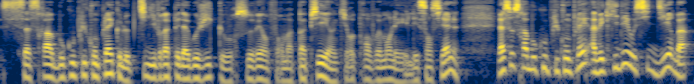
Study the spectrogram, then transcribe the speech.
ça sera beaucoup plus complet que le petit livret pédagogique que vous recevez en format papier hein, qui reprend vraiment l'essentiel. Là ce sera beaucoup plus complet avec l'idée aussi de dire bah,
